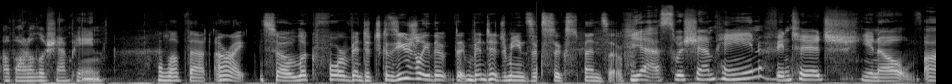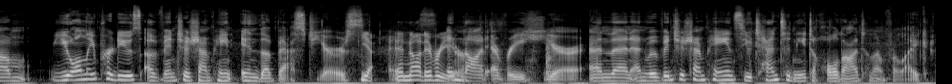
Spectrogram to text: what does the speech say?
a bottle of champagne. I love that. All right. So look for vintage because usually the, the vintage means it's expensive. Yes, with champagne, vintage, you know, um, you only produce a vintage champagne in the best years. Yeah, and not every year. And not every year. And then, and with vintage champagnes, you tend to need to hold on to them for like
